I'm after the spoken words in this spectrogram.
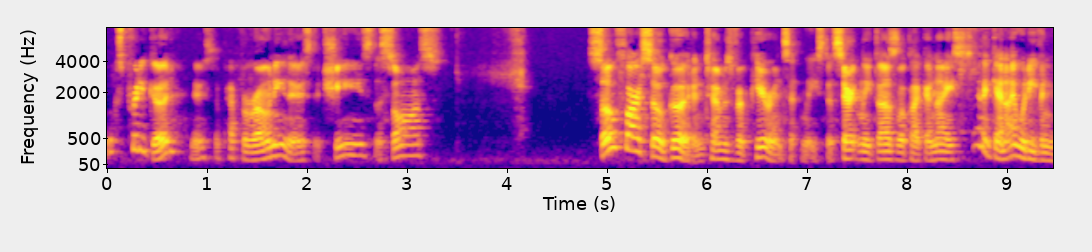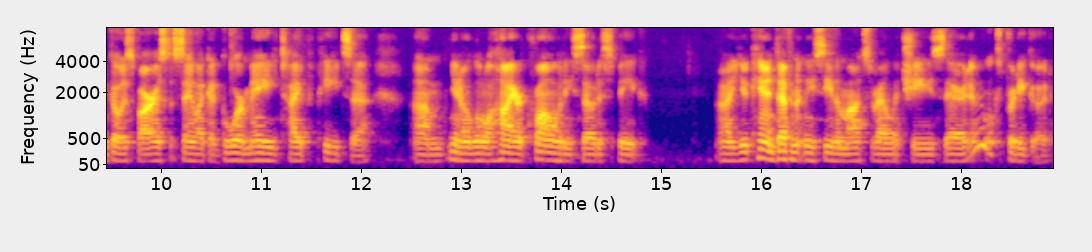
looks pretty good. There's the pepperoni, there's the cheese, the sauce. So far, so good in terms of appearance, at least. It certainly does look like a nice, and again, I would even go as far as to say like a gourmet type pizza. Um, you know, a little higher quality, so to speak. Uh, you can definitely see the mozzarella cheese there. It looks pretty good.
